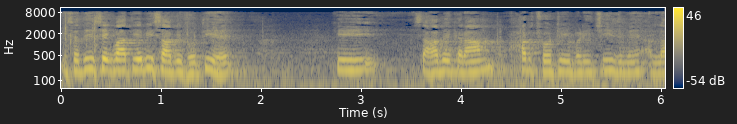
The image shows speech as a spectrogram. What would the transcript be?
اس حدیث سے ایک بات یہ بھی ثابت ہوتی ہے کہ صحابہ کرام ہر چھوٹی بڑی چیز میں اللہ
